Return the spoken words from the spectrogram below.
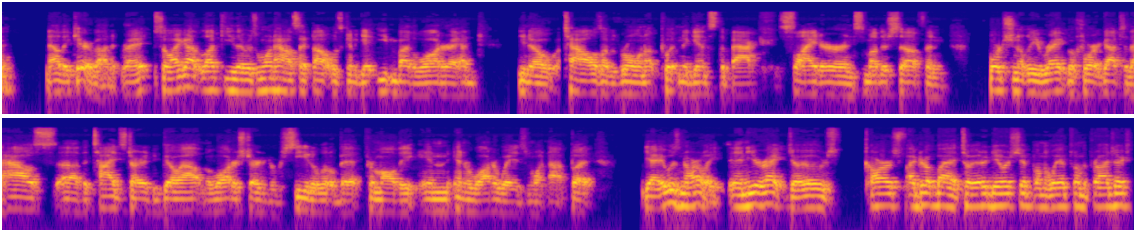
now they care about it, right? So I got lucky. There was one house I thought was going to get eaten by the water. I had you know towels I was rolling up, putting against the back slider and some other stuff, and fortunately, right before it got to the house, uh, the tide started to go out and the water started to recede a little bit from all the in, inner waterways and whatnot. But yeah, it was gnarly. And you're right, Joe. There was cars. I drove by a Toyota dealership on the way up to one of the projects.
